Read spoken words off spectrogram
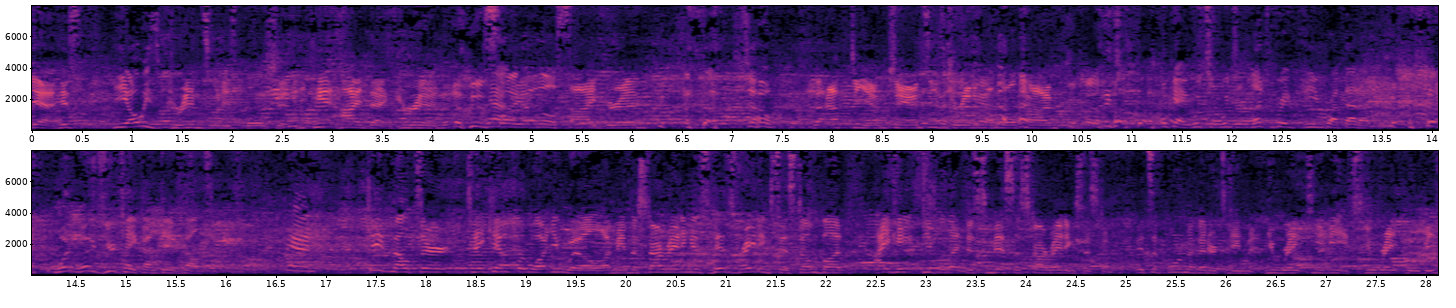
Yeah, his he always grins when he's bullshit. He can't hide that grin. it's Yeah. like a little side grin. So, The FDM chance, he's grinning the whole time. which, okay, which, which let's break. You brought that up. What what is your take on Dave Meltzer? Dave Meltzer, take him for what you will. I mean, the star rating is his rating system, but I hate people that dismiss a star rating system. It's a form of entertainment. You rate TVs, you rate movies,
